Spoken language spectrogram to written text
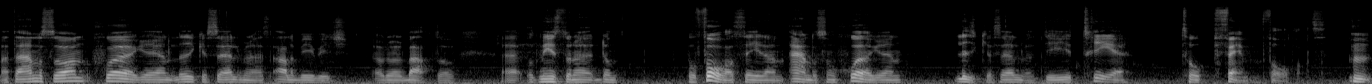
Matte Andersson, Sjögren, Lukas Elvenäs, Ale Bibic och Alberto. Eh, åtminstone de på forwardsidan. Andersson, Sjögren, Lukas Elvenäs. Det är ju tre topp fem forwards. Mm.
